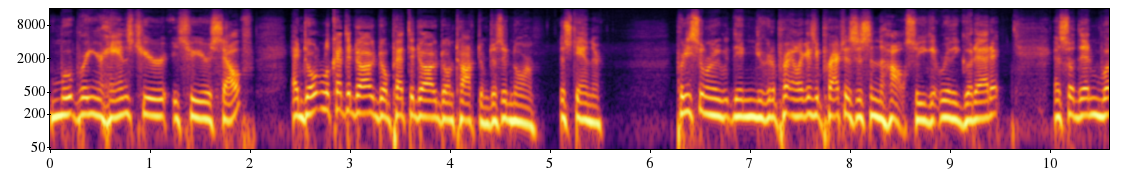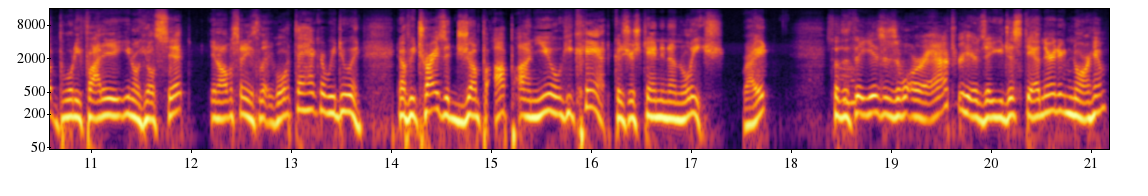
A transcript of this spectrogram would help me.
Move, bring your hands to your to yourself, and don't look at the dog. Don't pet the dog. Don't talk to him. Just ignore him. Just stand there. Pretty soon, then you're gonna pra- like I said, practice this in the house, so you get really good at it. And so then, what when he finally, you know, he'll sit, and all of a sudden he's like, "What the heck are we doing?" Now, if he tries to jump up on you, he can't because you're standing on the leash, right? So the thing is, is what or after here is that you just stand there and ignore him,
